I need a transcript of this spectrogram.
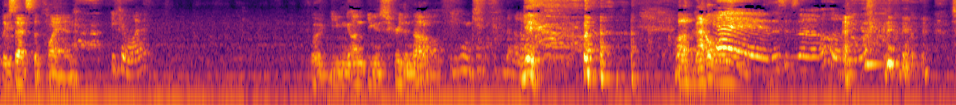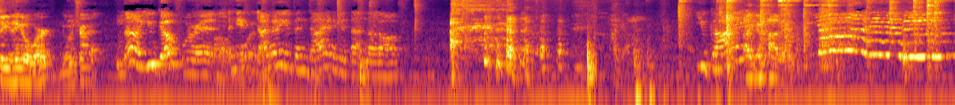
At least that's the plan. You can what? Well, you can un- you can screw the nut off. You can get the nut off. well, that was. Yay! This is uh, a oh. so you think it'll work? You want to try it? no, you go for it. Oh, He- boy. I know you've been dying to get that nut off. I got it. You got it? I got it. Yes!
